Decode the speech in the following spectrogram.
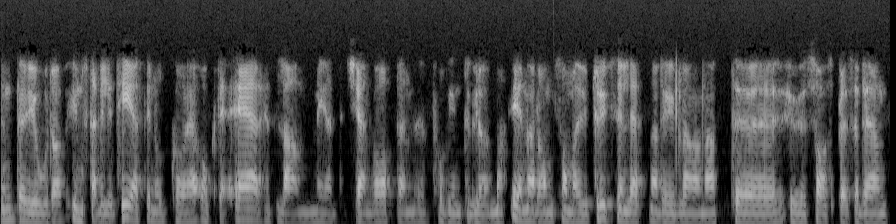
en period av instabilitet i Nordkorea och det är ett land med kärnvapen, det får vi inte glömma. En av dem som har uttryckt sin lättnad är bland annat eh, USAs president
